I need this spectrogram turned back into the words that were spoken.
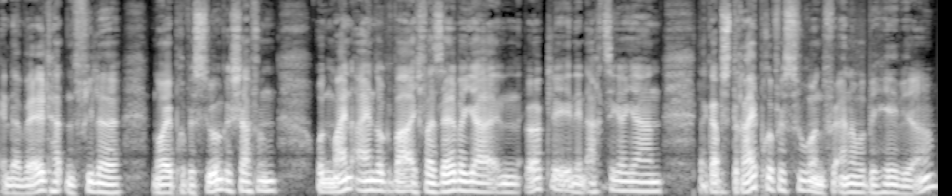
in der Welt hatten viele neue Professuren geschaffen. Und mein Eindruck war, ich war selber ja in Berkeley in den 80er Jahren, da gab es drei Professuren für Animal Behavior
